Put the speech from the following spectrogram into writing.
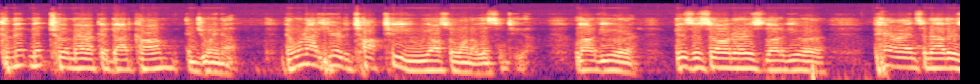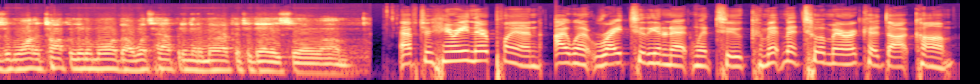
commitmenttoamerica.com and join up. Now, we're not here to talk to you, we also want to listen to you. A lot of you are business owners, a lot of you are parents and others, and want to talk a little more about what's happening in America today. So, um, After hearing their plan, I went right to the internet, went to commitmenttoamerica.com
